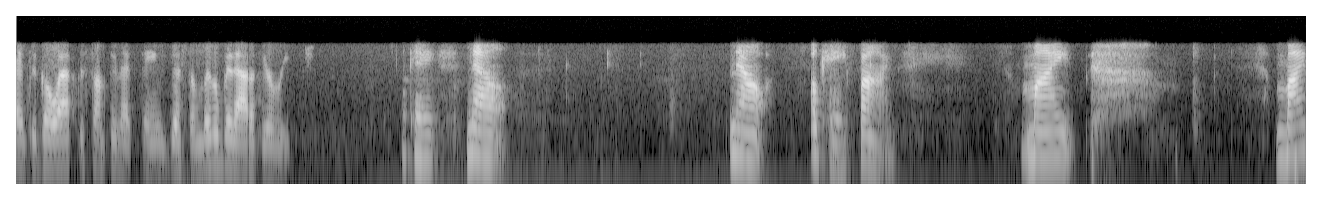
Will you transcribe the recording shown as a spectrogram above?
and to go after something that seems just a little bit out of your reach. Okay. Now now okay, fine my my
